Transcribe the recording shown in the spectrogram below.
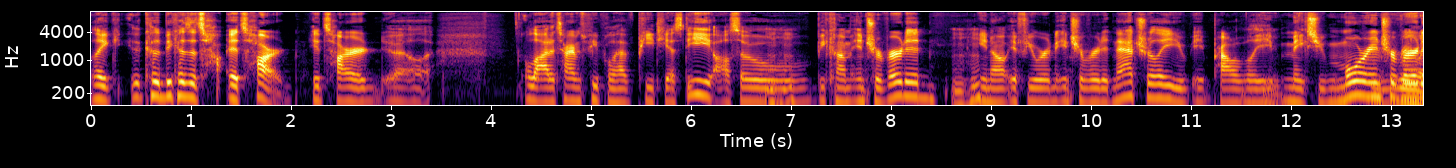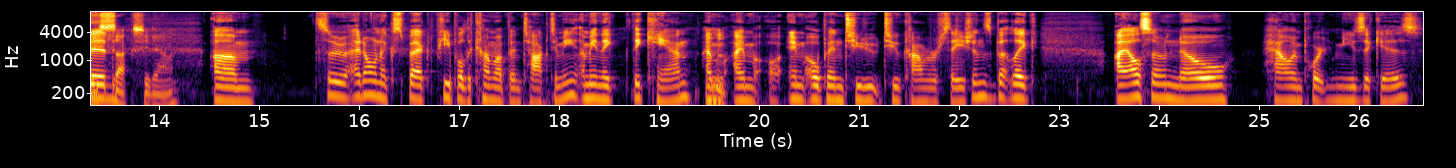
Like because because it's it's hard. It's hard uh, a lot of times people have PTSD, also mm-hmm. become introverted. Mm-hmm. You know, if you were an introverted naturally, you, it probably makes you more Really introverted. sucks you down. Um, so I don't expect people to come up and talk to me. I mean, they they can. I'm mm-hmm. I'm I'm open to to conversations, but like, I also know how important music is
